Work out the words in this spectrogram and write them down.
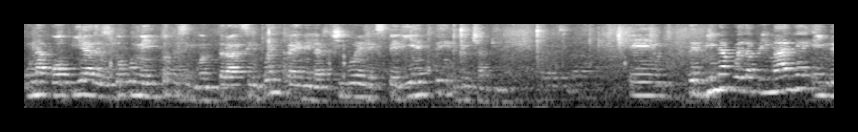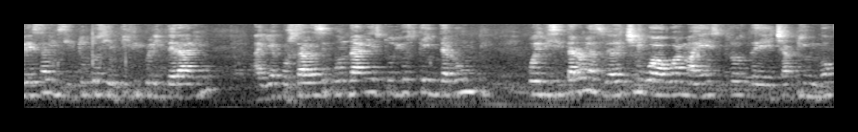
una copia de un documento que se encuentra, se encuentra en el archivo del expediente de Chapín. Eh, termina pues la primaria e ingresa al Instituto Científico y Literario, ahí a cursar la secundaria, estudios que interrumpe, pues visitaron la ciudad de Chihuahua maestros de Chapingo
